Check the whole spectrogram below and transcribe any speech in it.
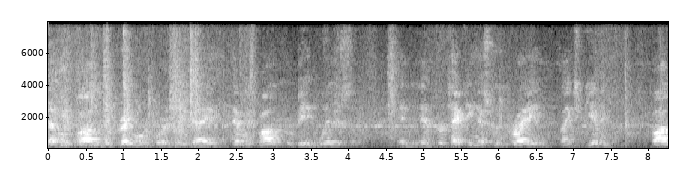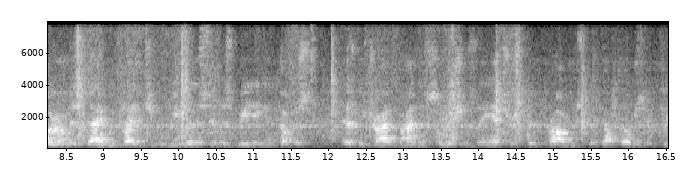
Heavenly Father, we're grateful for a new day. Heavenly Father, for being with us and, and, and protecting us, we pray, and thanksgiving. Father, on this day, we pray that you will be with us in this meeting and help us as we try to find the solutions and the answers to the problems to help those that we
